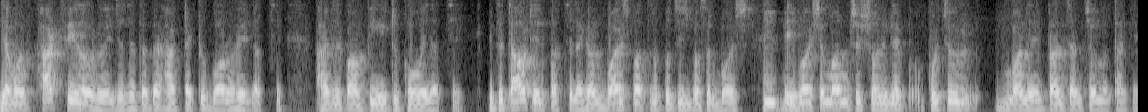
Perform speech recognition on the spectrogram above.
যেমন হার্ট ফেলিওর হয়ে যাচ্ছে তাতে হার্টটা একটু বড় হয়ে যাচ্ছে হার্টের পাম্পিং একটু কমে যাচ্ছে কিন্তু তাও টের পাচ্ছে না কারণ বয়স মাত্র পঁচিশ বছর বয়স। এই বয়সে মানুষের শরীরে প্রচুর মানে প্রাণচাঞ্চল্য থাকে।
